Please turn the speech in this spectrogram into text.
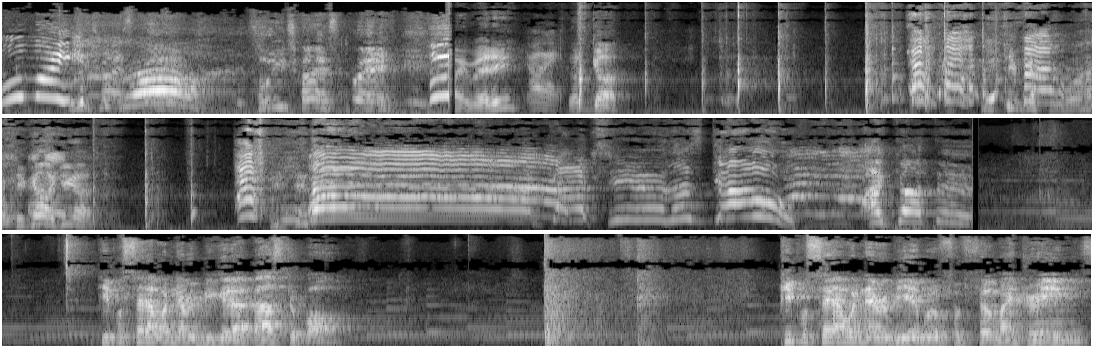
Oh my god! Who you trying to spray? Alright, ready? Alright. Let's go. Keep going. Keep going, keep going. Ah, got you. Let's go. I got this. People said I would never be good at basketball. People said I would never be able to fulfill my dreams.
